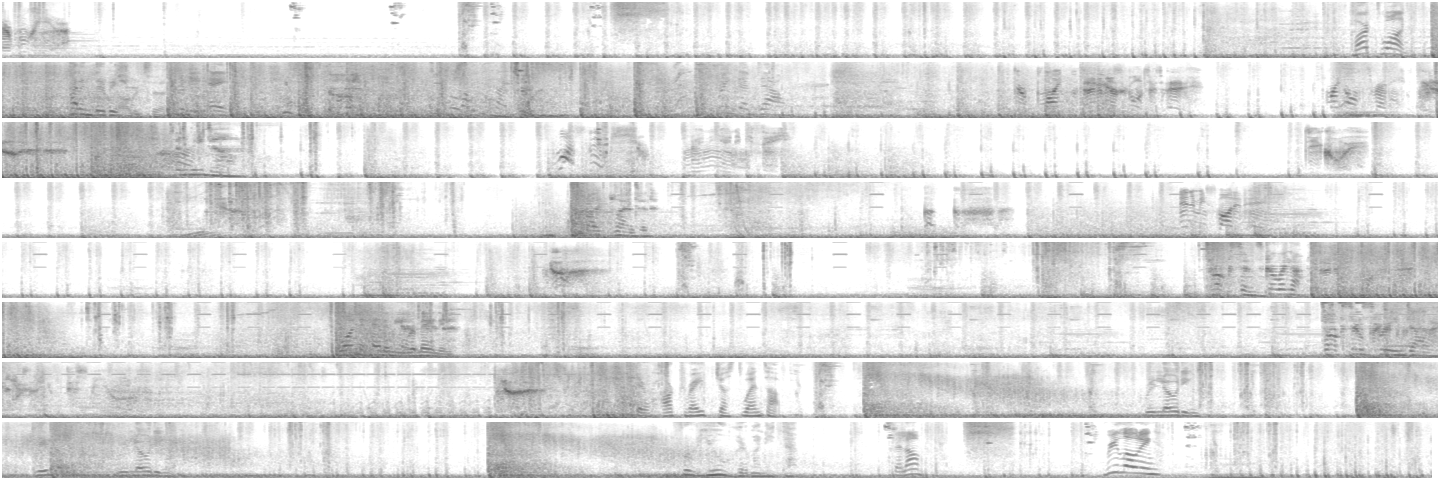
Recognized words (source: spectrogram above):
Careful here. Marked one. Cutting their vision. Enemy A. planted. Enemy spotted A. Toxins going up. One enemy remaining. Rate just went up. Reloading. Reloading. Reloading. For you, hermanita. Salam. Reloading.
